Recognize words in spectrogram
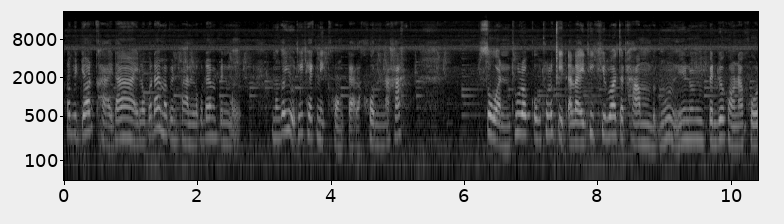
เราปิดยอดขายได้ เราก็ได้มาเป็นพันเราก็ได้มาเป็นหมื่น มันก็อยู่ที่เทคนิคของแต่ละคนนะคะส่วนธุรกิจธุรกิจอะไรที่คิดว่าจะทำแบบนู้นแบบนี้มันเป็นเรื่องของอนาคต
